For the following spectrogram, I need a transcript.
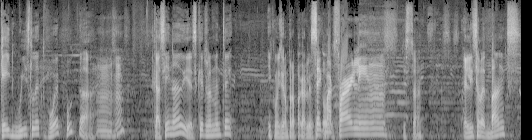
Kate Winslet, fue puta. Casi nadie, es que realmente. Y como hicieron para pagarles Seth. MacFarlane. Está. Elizabeth Banks,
